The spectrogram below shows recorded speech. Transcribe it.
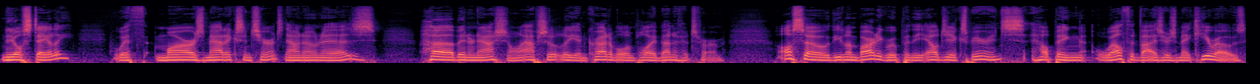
Neil Staley with Mars Maddox Insurance, now known as Hub International, absolutely incredible employee benefits firm. Also, the Lombardi Group and the LG Experience, helping wealth advisors make heroes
